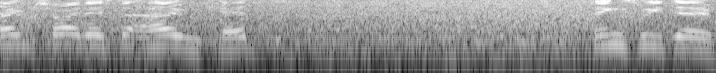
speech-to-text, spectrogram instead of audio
Don't try this at home, kids. Things we do.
